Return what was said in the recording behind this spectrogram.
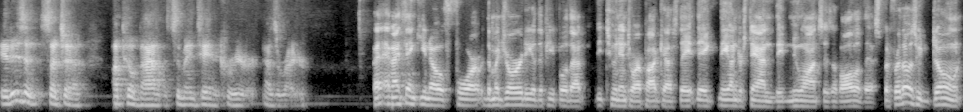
it isn't such a uphill battle to maintain a career as a writer. And I think you know, for the majority of the people that tune into our podcast, they they they understand the nuances of all of this. But for those who don't,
